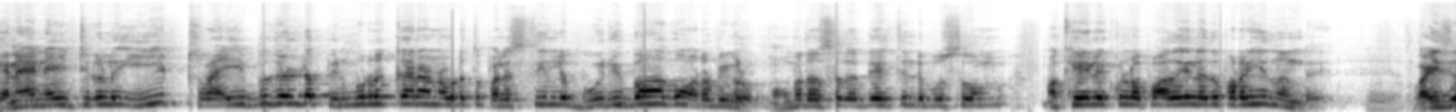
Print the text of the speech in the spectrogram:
കെനാനൈറ്റുകൾ ഈ ട്രൈബുകളുടെ പിന്മുറക്കാരാണ് അവിടുത്തെ പലസ്തീനിലെ ഭൂരിഭാഗം അറബികളും. മുഹമ്മദ് അസദ് അദ്ദേഹത്തിന്റെ പുസ്തകം മക്കയിലേക്കുള്ള പാതയിൽ അത് പറയുന്നുണ്ട്. വൈസ്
